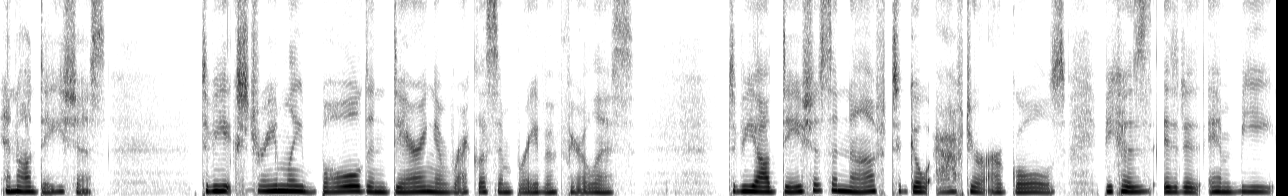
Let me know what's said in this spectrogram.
And audacious, to be extremely bold and daring and reckless and brave and fearless. To be audacious enough to go after our goals because it is and be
